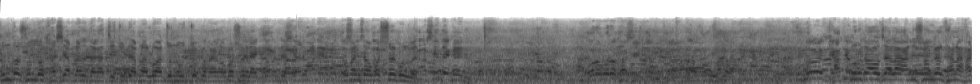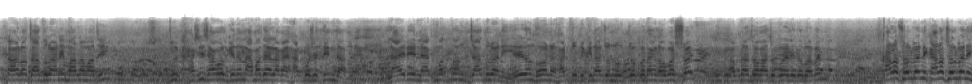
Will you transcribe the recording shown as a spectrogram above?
সুন্দর সুন্দর খাসি আপনাদের দেখাচ্ছি। যদি আপনার লোয়ার জন্য উদ্যোগ থাকেন অবশ্যই লাইক কমেন্টে শেয়ারে কমেন্টে অবশ্যই বলবেন। খাসি দেখেন। বড় বড় খাসি। ঠাকুরগাঁও জেলা আলিসঙ্গেল থানা, হাটটা হলো জাদুরানি মাঝামাঝি। যদি খাসি ছাগল কিনেন, আমাদের এলাকায় হাট বসে তিনটা। লাইরি নাকমদ্দন জাদুরানি এই ধরনের হাট যদি কেনার জন্য যোগ্য থাকেন, অবশ্যই আপনারা যোগাযোগ করে নিতে পারবেন। কালো চলবে নি কালো চলবে নি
